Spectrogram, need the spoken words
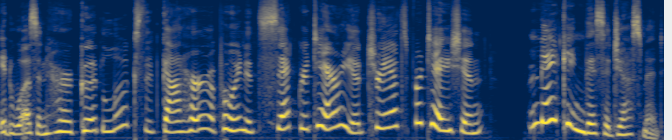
it wasn't her good looks that got her appointed Secretary of Transportation. Making this adjustment,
